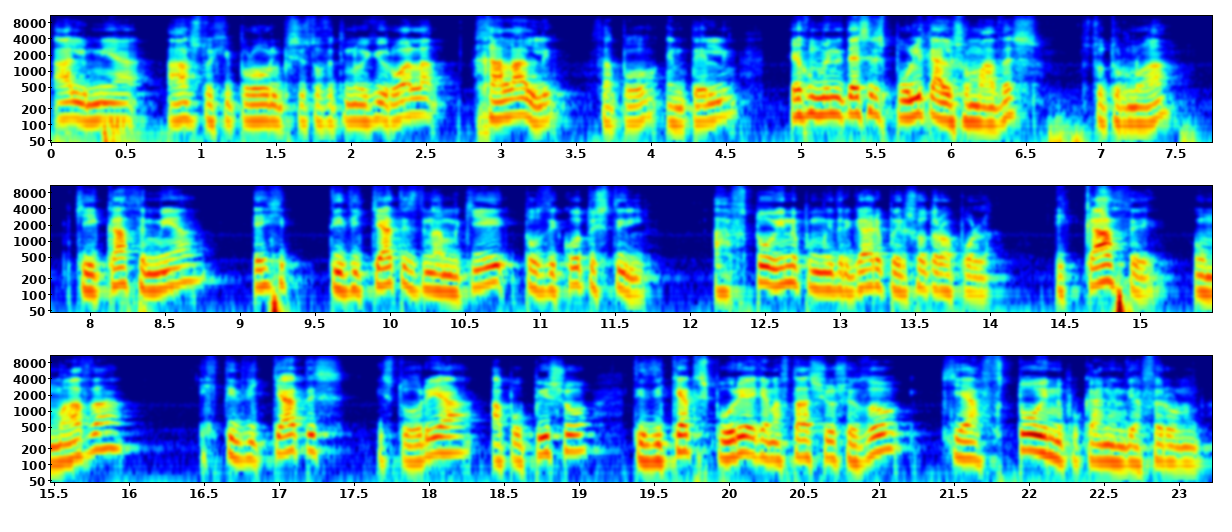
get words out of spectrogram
άλλη μια άστοχη πρόληψη στο φετινό γύρο. Αλλά χαλάλι, θα πω εν τέλει. Έχουν μείνει τέσσερις πολύ καλές ομάδες στο τουρνουά και η κάθε μία έχει τη δικιά της δυναμική, το δικό της στυλ. Αυτό είναι που με τριγκάρει περισσότερο απ' όλα. Η κάθε ομάδα έχει τη δικιά της ιστορία από πίσω, τη δικιά της πορεία για να φτάσει ως εδώ και αυτό είναι που κάνει ενδιαφέρον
